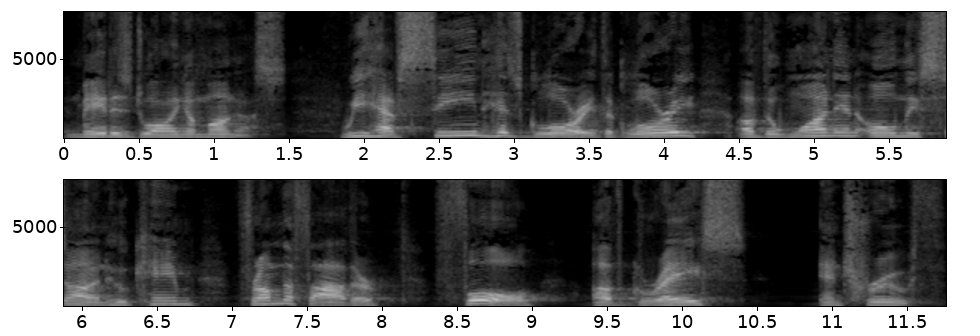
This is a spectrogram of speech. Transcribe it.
and made his dwelling among us. We have seen his glory, the glory of the one and only Son who came from the Father, full of grace and truth.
